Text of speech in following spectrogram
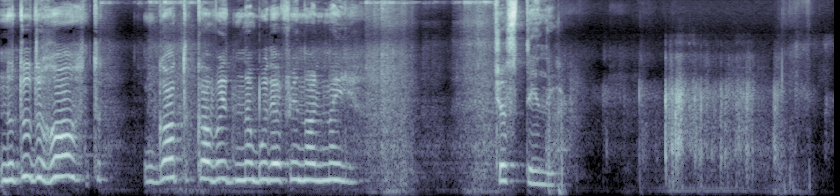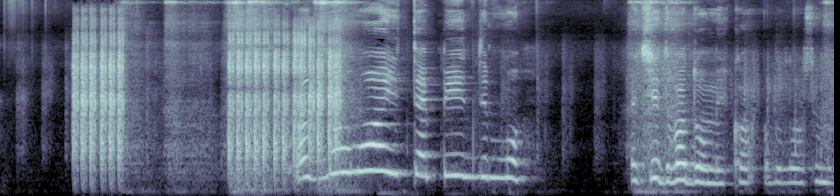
Ну тут гад, гадка, видно, буде фінальною частиною. А давайте підемо. А ці два домика облазимо.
